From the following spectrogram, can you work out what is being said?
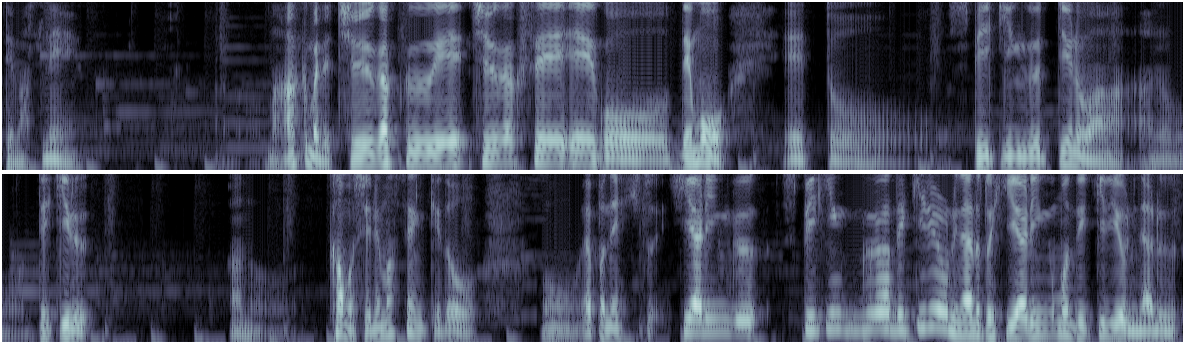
てますね。まあ、あくまで中学へ、中学生英語でも、えっと、スピーキングっていうのは、あの、できる、あの、かもしれませんけど、やっぱね、ヒアリング、スピーキングができるようになるとヒアリングもできるようになる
